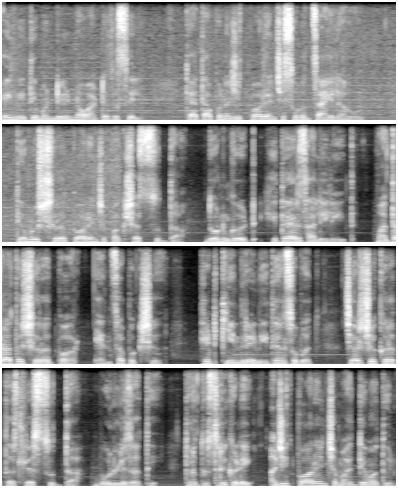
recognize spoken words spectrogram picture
काही नेते मंडळींना वाटत असेल की आता आपण अजित पवार यांच्यासोबत जायला हवं. त्यामुळे शरद पवार यांच्या पक्षात सुद्धा दोन गट हे तयार झालेले आहेत. मात्र आता शरद पवार यांचा पक्ष थेट केंद्रीय नेत्यांसोबत चर्चा करत असल्यास सुद्धा बोलले जाते. तर दुसरीकडे अजित पवार यांच्या माध्यमातून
